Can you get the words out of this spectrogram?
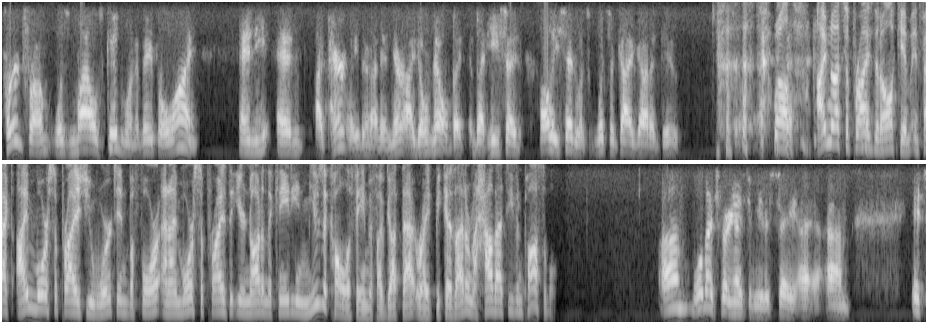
heard from, was Myles Goodwin of April Wine, and he and apparently they're not in there. I don't know, but but he said all he said was, "What's a guy got to do?" well, I'm not surprised at all, Kim. In fact, I'm more surprised you weren't in before, and I'm more surprised that you're not in the Canadian Music Hall of Fame, if I've got that right, because I don't know how that's even possible. Um, well, that's very nice of you to say. I, um, it's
